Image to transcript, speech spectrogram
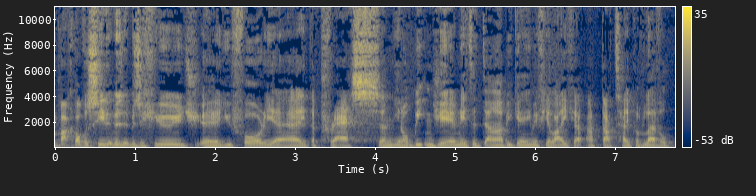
Looking back, obviously it was it was a huge uh, euphoria, the press, and you know beating Germany at a derby game, if you like, at, at that type of level.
